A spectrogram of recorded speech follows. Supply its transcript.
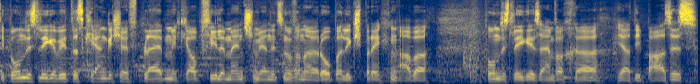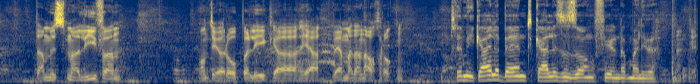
die Bundesliga wird das Kerngeschäft bleiben. Ich glaube, viele Menschen werden jetzt nur von der Europa League sprechen, aber Bundesliga ist einfach äh, ja, die Basis. Da müssen wir liefern und die Europa League äh, ja, werden wir dann auch rocken. Trimi, geile Band, geile Saison. Vielen Dank, mein Lieber. Danke.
